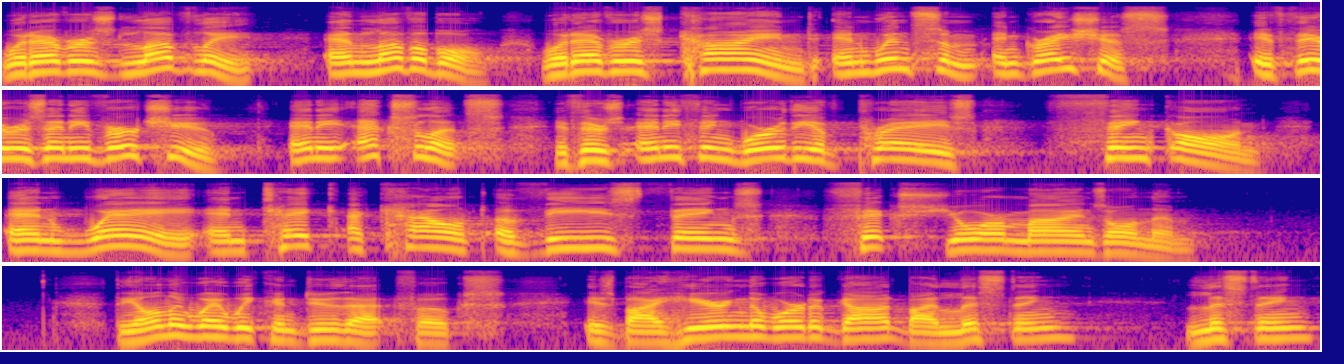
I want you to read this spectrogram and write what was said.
whatever is lovely and lovable, whatever is kind and winsome and gracious if there is any virtue, any excellence, if there's anything worthy of praise, think on and weigh and take account of these things. Fix your minds on them. The only way we can do that, folks, is by hearing the Word of God, by listening, listening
